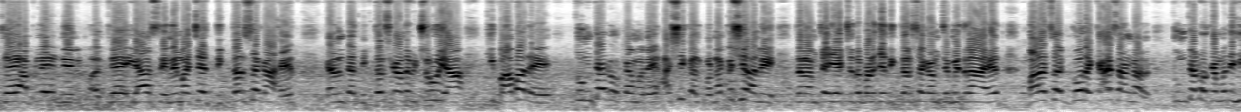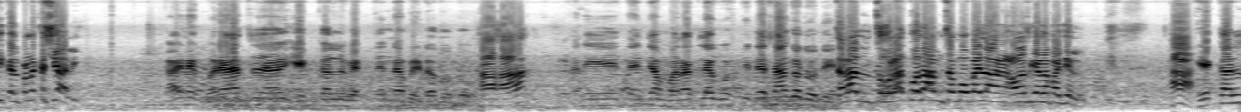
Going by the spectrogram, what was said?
जे आपले निर जे या सिनेमाचे दिग्दर्शक आहेत. कारण त्या दिग्दर्शकांना विचारूया की बाबा रे तुमच्या डोक्यामध्ये अशी कल्पना कशी आली? तर आमच्या या चित्रपटाचे दिग्दर्शक आमचे मित्र आहेत. बाळासाहेब गोरे काय सांगाल? तुमच्या डोक्यामध्ये ही कल्पना कशी आली? काय नाही बऱ्याच एकल व्यक्तींना भेटत होतो. हा हा. आणि त्यांच्या मनातल्या गोष्टी ते सांगत होते. जरा जोरात बोला आमच्या मोबाईलला आवाज गेला पाहिजे. हा. एकल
